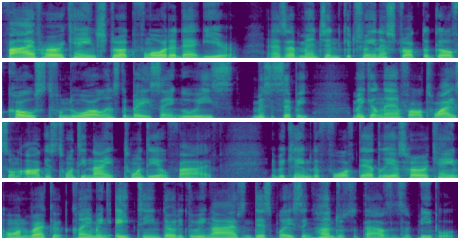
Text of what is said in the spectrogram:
Five hurricanes struck Florida that year. As I've mentioned, Katrina struck the Gulf Coast from New Orleans to Bay St. Louis, Mississippi, making landfall twice on August 29, 2005. It became the fourth deadliest hurricane on record, claiming 1833 lives and displacing hundreds of thousands of people.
